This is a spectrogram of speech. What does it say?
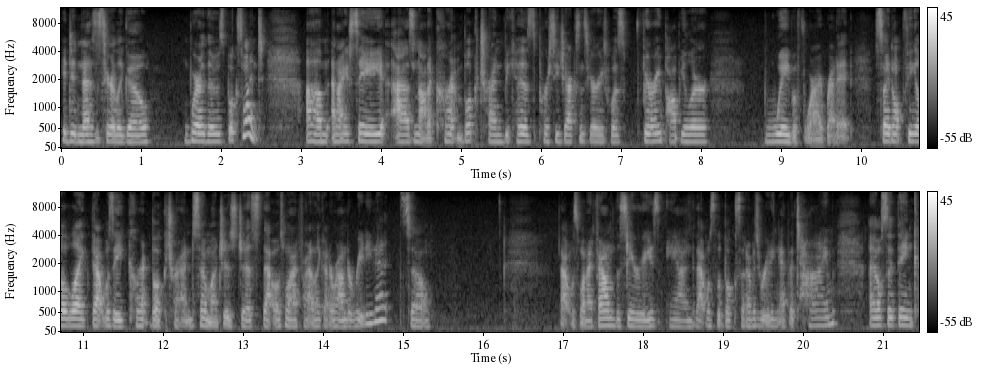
it didn't necessarily go where those books went. Um, and I say as not a current book trend because Percy Jackson series was very popular way before I read it. So I don't feel like that was a current book trend so much as just that was when I finally got around to reading it. So that was when I found the series and that was the books that I was reading at the time. I also think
